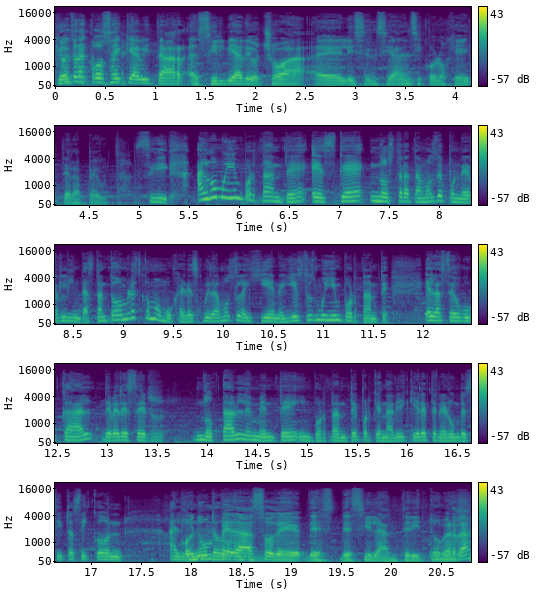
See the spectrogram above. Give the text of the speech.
¿Qué otra cosa hay que evitar, eh, Silvia de Ochoa, eh, licenciada en psicología y terapeuta? Sí, algo muy importante es que nos tratamos de poner lindas, tanto hombres como mujeres, cuidamos la higiene y esto es muy importante. El aseo bucal debe de ser notablemente importante porque nadie quiere tener un besito así con Con un aliento. pedazo de, de, de cilantrito, ¿verdad?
